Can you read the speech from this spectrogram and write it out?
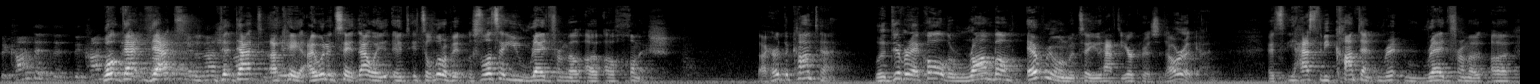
the content. The, the content. Well, that, the that's, that, that's okay. I wouldn't say it that way. It, it's a little bit. So let's say you read from a, a, a chumash. I heard the content. L'divrei hakol, the Rambam. Everyone would say you have to hear Kriyas Torah again. It's, it has to be content re- read from a, a,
